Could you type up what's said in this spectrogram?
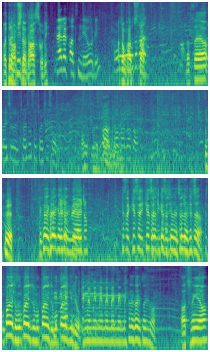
어 들어갑시다 다 왔어 우리. 가야 될 것 같은데요 우리 오, 좀 갑시다. 잠깐. 넣었어요. 나이스. 잘 썼어. 잘 썼어. 가, 가, 가, 가, 가. 투필. 그래, 그래, 그래, 좀 캐서 캐서 캐서, 캐서 캐서, 캐서, 캐서. 못 방해줘, 못 방해줘, 못 방해줘, 못 방해줘. 맹맹맹맹맹맹맹. 그래, 그래, 그래. 아, 죄송해요.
